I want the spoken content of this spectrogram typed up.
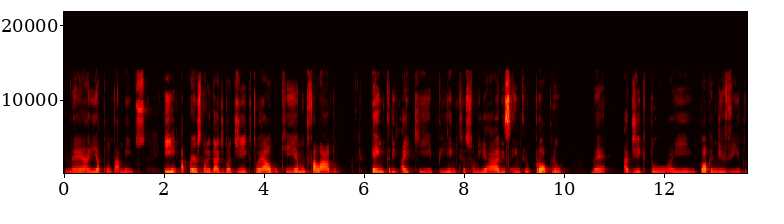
né, aí, apontamentos. E a personalidade do adicto é algo que é muito falado entre a equipe, entre os familiares, entre o próprio, né, adicto aí, próprio indivíduo.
